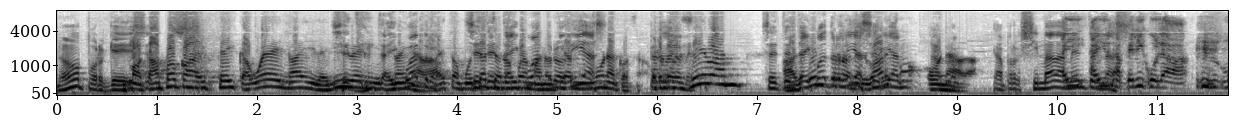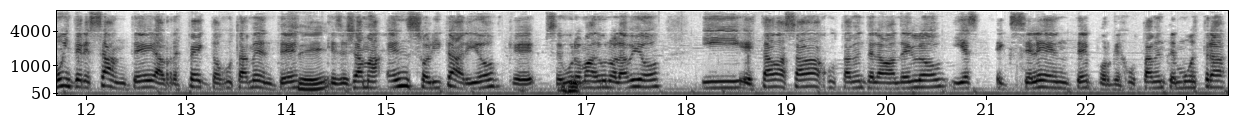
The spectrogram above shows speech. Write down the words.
¿no? Porque... No, tampoco hay takeaway, no hay delivery, 74, no hay nada. Estos muchachos no pueden manotear días, ninguna cosa. Pero lo llevan 74 días serían o nada. aproximadamente Hay, hay una película muy interesante al respecto justamente, que se llama En Solitario, que seguro más de uno la vio, y está basada justamente en la Band de Globe y es excelente porque justamente muestra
